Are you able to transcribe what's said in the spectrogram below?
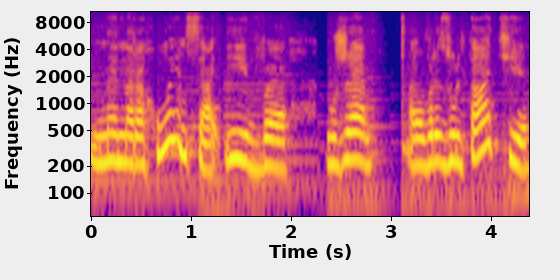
не нарахуємося, і в уже в результаті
